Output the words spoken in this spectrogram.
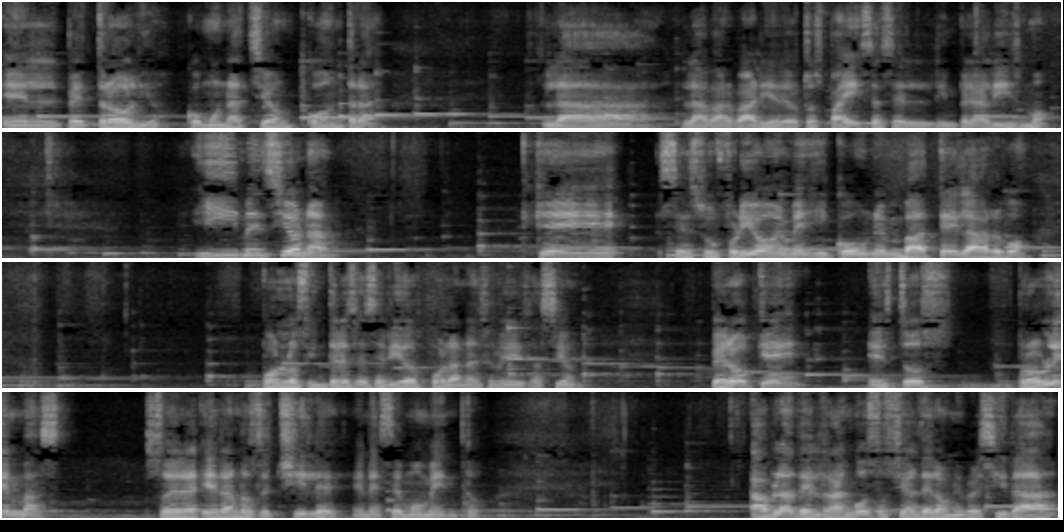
el petróleo como una acción contra la, la barbarie de otros países, el imperialismo. Y menciona que se sufrió en México un embate largo por los intereses heridos por la nacionalización, pero que estos problemas eran los de Chile en ese momento. Habla del rango social de la universidad,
